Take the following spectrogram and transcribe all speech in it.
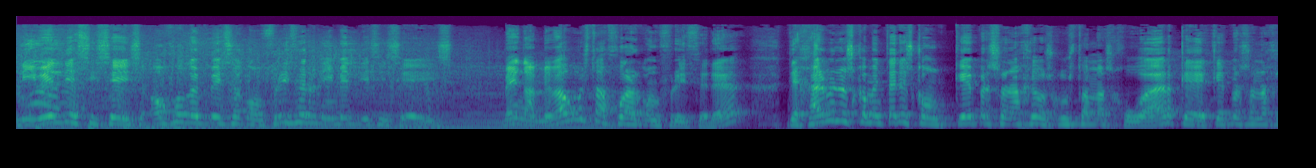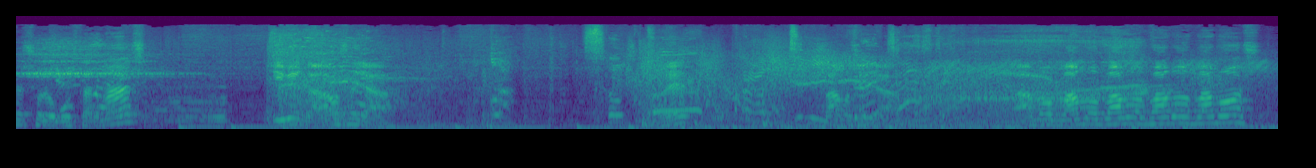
Nivel 16, ojo que empiezo con Freezer nivel 16 Venga, me va a gustar jugar con Freezer, ¿eh? Dejadme en los comentarios con qué personaje os gusta más jugar ¿Qué, qué personaje suele gustar más Y venga, vamos allá A ver Vamos allá Vamos, vamos, vamos, vamos, vamos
